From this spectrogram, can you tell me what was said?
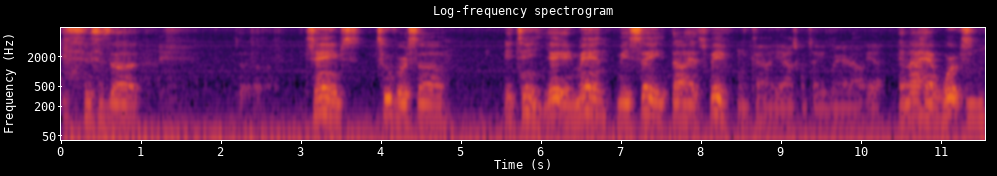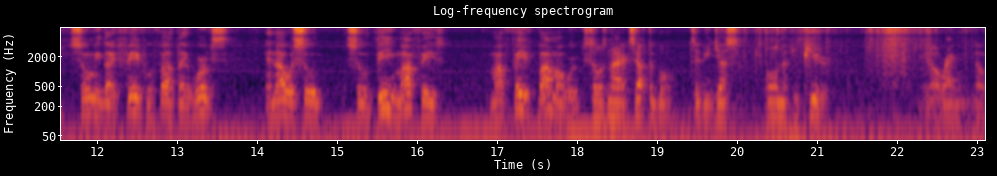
This is uh James two verse uh eighteen. Yea, a man may say thou hast faith Okay, yeah, I was gonna tell you bring it out. Yeah. and I have works. Mhm. Show me thy faith without thy works, and I will show show thee my faith my faith by my works. So it's not acceptable to be just on the computer, you know, writing you know,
